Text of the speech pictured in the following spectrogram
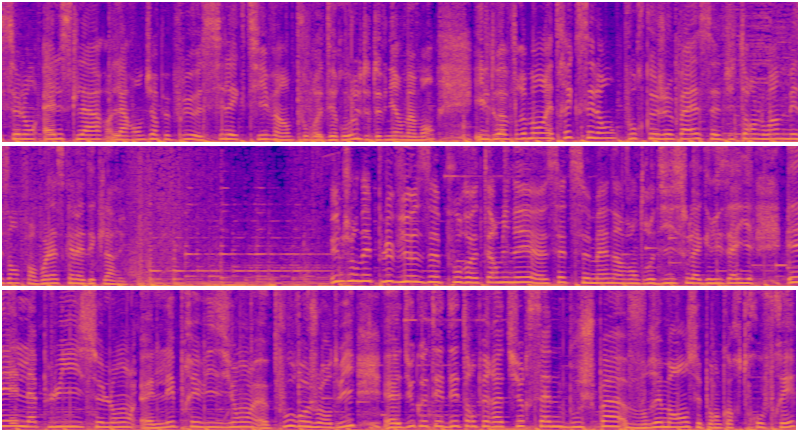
Selon elle, cela l'a rendue un peu plus sélective hein, pour des rôles de devenir maman. Ils doivent vraiment être excellents pour que je passe du temps loin de mes enfants. Voilà ce qu'elle a déclaré. Une journée pluvieuse pour terminer cette semaine, un vendredi sous la grisaille et la pluie selon les prévisions pour aujourd'hui. Du côté des températures, ça ne bouge pas vraiment, c'est pas encore trop frais.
